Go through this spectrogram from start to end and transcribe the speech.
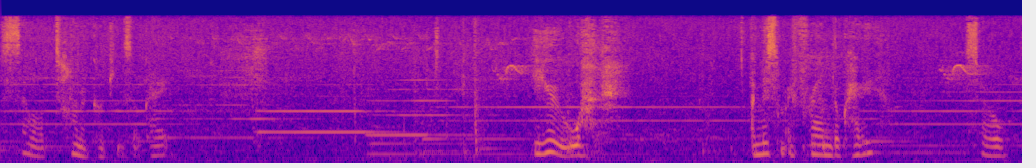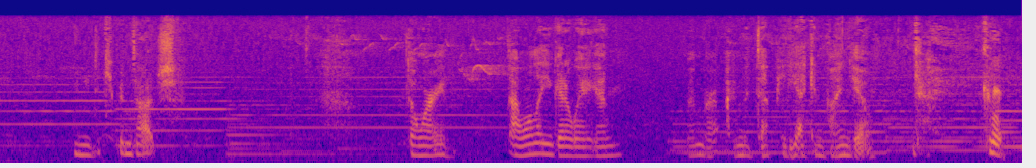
Sell a ton of cookies, okay? You. I miss my friend, okay? So, we need to keep in touch. Don't worry. I won't let you get away again. Remember, I'm a deputy. I can find you. Come here.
